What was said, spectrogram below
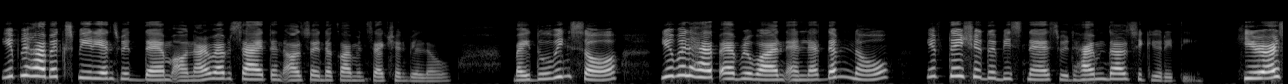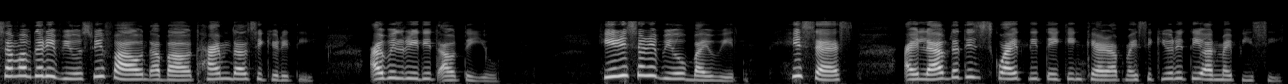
if you have experience with them on our website and also in the comment section below. By doing so, you will help everyone and let them know if they should do business with Heimdal Security. Here are some of the reviews we found about Heimdal Security. I will read it out to you. Here is a review by Whit. He says, I love that it is quietly taking care of my security on my PC.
